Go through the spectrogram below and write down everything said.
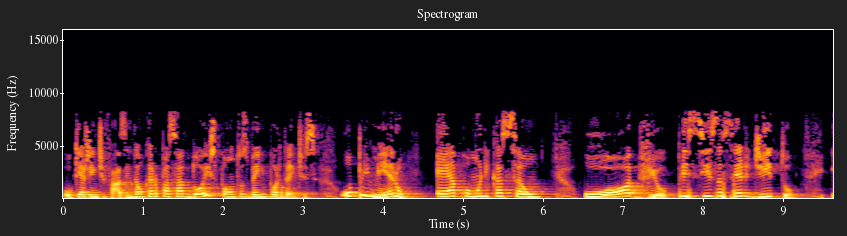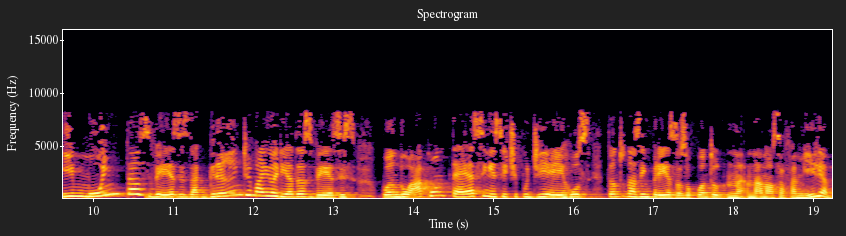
o que a gente faz. Então quero passar dois pontos bem importantes. O primeiro é a comunicação. O óbvio precisa ser dito. E muitas vezes, a grande maioria das vezes, quando acontecem esse tipo de erros, tanto nas empresas ou quanto na, na nossa família,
